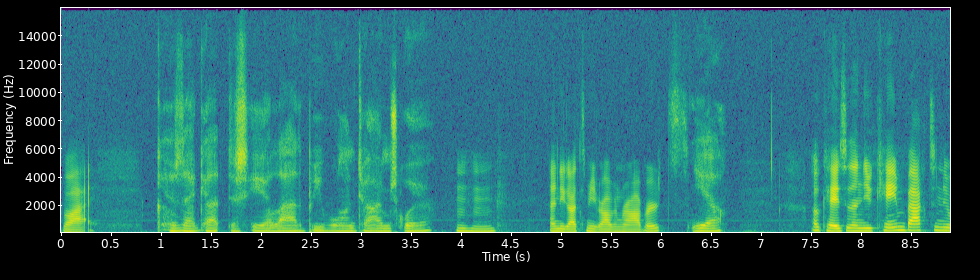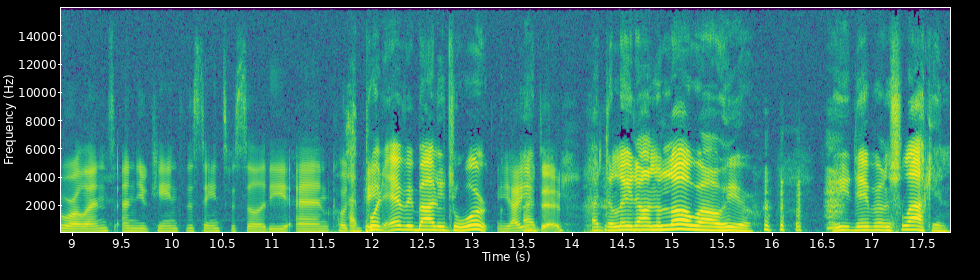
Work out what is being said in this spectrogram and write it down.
Why? Because I got to see a lot of people in Times Square. Mm-hmm. And you got to meet Robin Roberts. Yeah. Okay, so then you came back to New Orleans and you came to the Saints facility and Coach. I Payton- put everybody to work. Yeah, you I, did. Had to lay down the law out here. they, they've been slacking.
